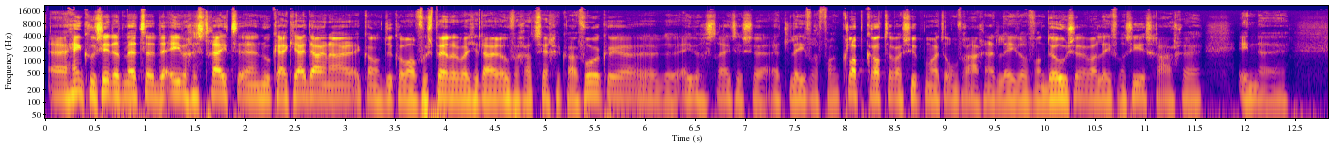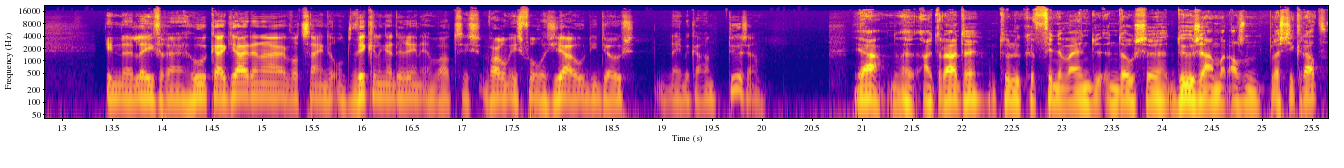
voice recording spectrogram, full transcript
Henk, hoe zit het met de eeuwige strijd en hoe kijk jij daarnaar? Ik kan natuurlijk al wel voorspellen wat je daarover gaat zeggen qua voorkeur. de eeuwige strijd is het leveren van klapkratten waar supermarkten om vragen... en het leveren van dozen waar leveranciers graag in in uh, leveren. Hoe kijk jij daarnaar? Wat zijn de ontwikkelingen erin? En wat is, waarom is volgens jou die doos, neem ik aan, duurzaam? Ja, uiteraard. Natuurlijk vinden wij een, een doos uh, duurzamer als een plastic rat.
